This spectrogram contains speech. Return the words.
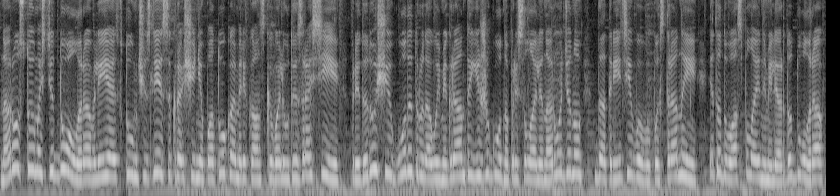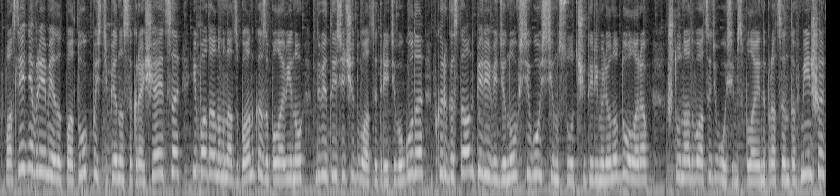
На рост стоимости доллара влияет в том числе и сокращение потока американской валюты из России. В предыдущие годы трудовые мигранты ежегодно присылали на родину до трети ВВП страны. Это 2,5 миллиарда долларов. В последнее время этот поток постепенно сокращается, и по данным Нацбанка за половину 2023 года в Кыргызстан переведено всего 704 миллиона долларов, что на 28,5% меньше,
